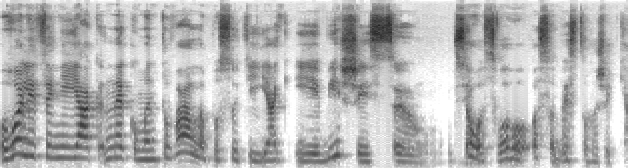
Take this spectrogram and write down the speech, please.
Голі це ніяк не коментувала, по суті, як і більшість е, всього свого особистого життя.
